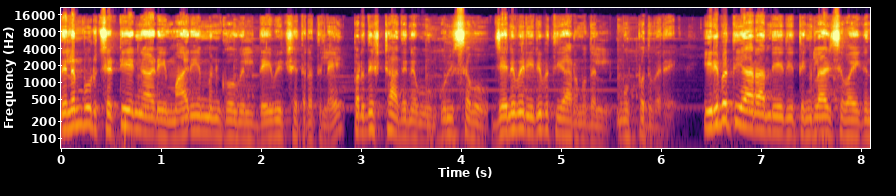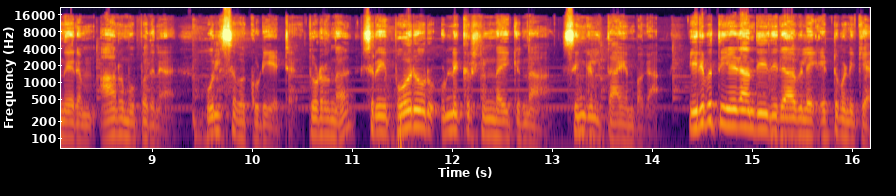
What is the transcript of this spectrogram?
നിലമ്പൂർ ചെട്ടിയങ്ങാടി മാരിയമ്മൻ കോവിൽ ദേവീക്ഷേത്രത്തിലെ പ്രതിഷ്ഠാ ദിനവും ഉത്സവവും ജനുവരി ഇരുപത്തിയാറ് മുതൽ മുപ്പത് വരെ. ഇരുപത്തിയാറാം തീയതി തിങ്കളാഴ്ച വൈകുന്നേരം ആറ് മുപ്പതിന് ഉത്സവ കൊടിയേറ്റ്. തുടർന്ന് ശ്രീ പോരൂർ ഉണ്ണികൃഷ്ണൻ നയിക്കുന്ന സിംഗിൾ തായമ്പക. ഇരുപത്തിയേഴാം തീയതി രാവിലെ എട്ട് മണിക്ക്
